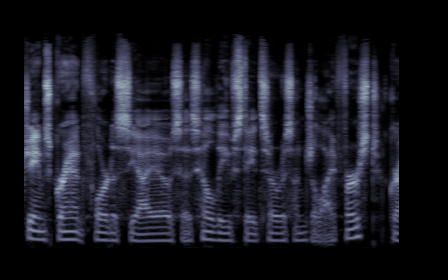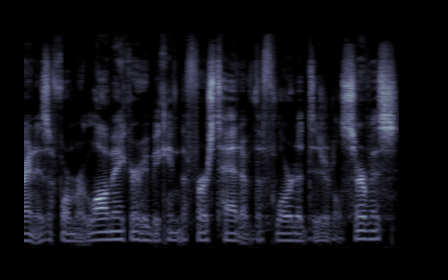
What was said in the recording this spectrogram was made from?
James Grant, Florida's CIO, says he'll leave state service on July 1st. Grant is a former lawmaker who became the first head of the Florida Digital Service.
